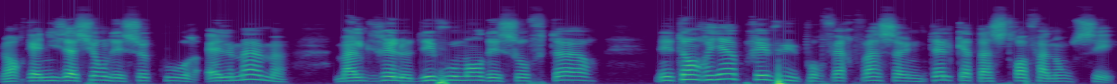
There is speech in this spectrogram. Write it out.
L'organisation des secours elle-même malgré le dévouement des sauveteurs, n'étant rien prévu pour faire face à une telle catastrophe annoncée.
